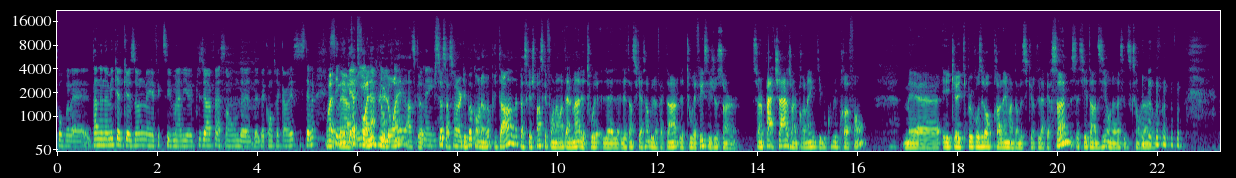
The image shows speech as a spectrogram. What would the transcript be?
pour le... T'en as nommé quelques-unes, mais effectivement, il y a plusieurs façons de, de, de contrecarrer ce système-là. Ouais, C'est mais mieux en que fait, il faut aller plus contre, loin. En tout cas, Mais- puis ça, ça sera un débat qu'on aura plus tard, là, parce que je pense que fondamentalement, l'authentification à double facteur, le 2FA, c'est juste un, c'est un patchage, un problème qui est beaucoup plus profond. Mais, euh, et que, qui peut causer d'autres problèmes en termes de sécurité de la personne. Ceci étant dit, on aura cette discussion-là une autre fois.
